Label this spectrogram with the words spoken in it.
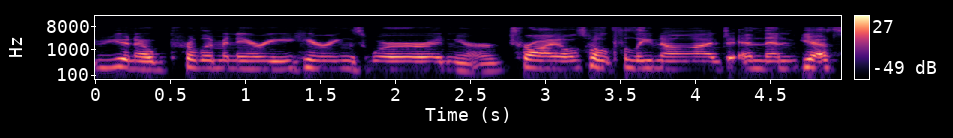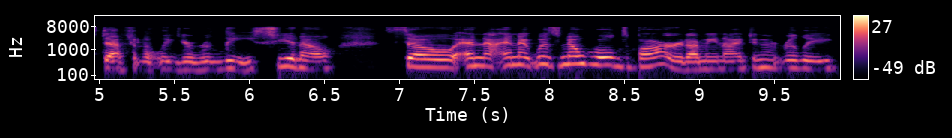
you know preliminary hearings were and your trials hopefully not and then yes definitely your release you know. So and and it was no holds barred. I mean I didn't really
